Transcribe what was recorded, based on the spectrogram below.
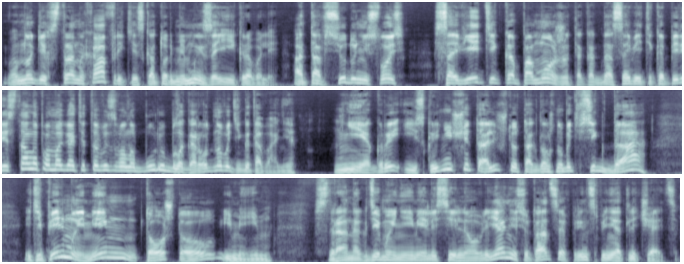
Во многих странах Африки, с которыми мы заигрывали, отовсюду неслось «Советика поможет», а когда Советика перестала помогать, это вызвало бурю благородного негодования. Негры искренне считали, что так должно быть всегда – и теперь мы имеем то, что имеем. В странах, где мы не имели сильного влияния, ситуация, в принципе, не отличается.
